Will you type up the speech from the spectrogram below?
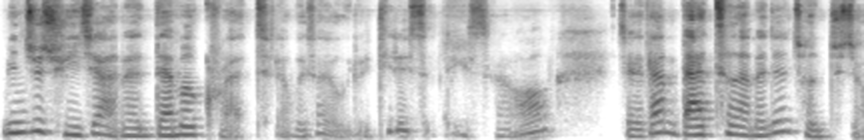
민주주의자 하면 democrat라고 해서 여기를 T를 쓰면 되겠어요. 자, 그다음 battle 하면은 전투죠.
